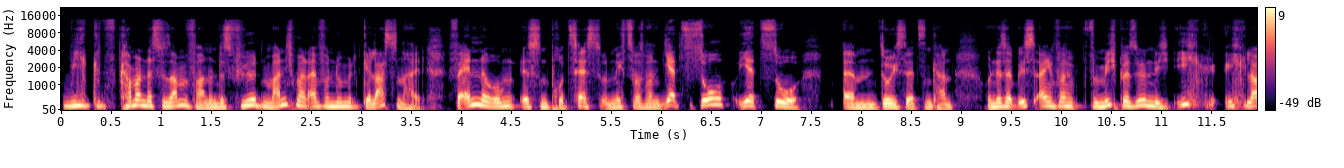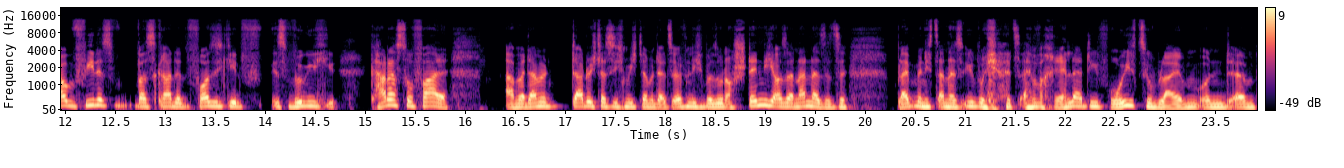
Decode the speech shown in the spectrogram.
wie kann man das zusammenfahren? Und das führt manchmal einfach nur mit Gelassenheit. Veränderung ist ein Prozess und nichts, was man jetzt so, jetzt so ähm, durchsetzen kann. Und deshalb ist einfach für mich persönlich, ich, ich glaube, vieles, was gerade vor sich geht, ist wirklich katastrophal. Aber damit, dadurch, dass ich mich damit als öffentliche Person auch ständig auseinandersetze, bleibt mir nichts anderes übrig, als einfach relativ ruhig zu bleiben und ähm,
